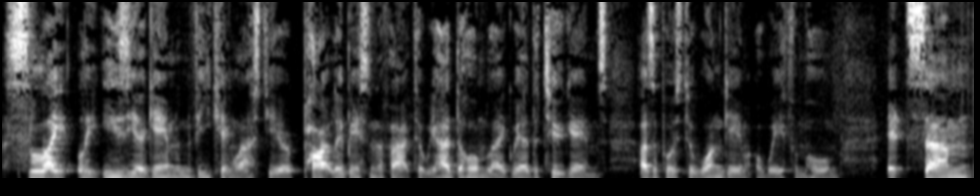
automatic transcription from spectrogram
a slightly easier game than Viking last year, partly based on the fact that we had the home leg, we had the two games, as opposed to one game away from home. It's. Um,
